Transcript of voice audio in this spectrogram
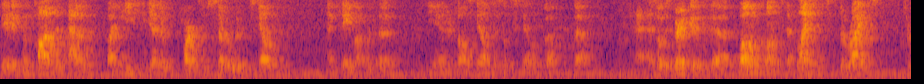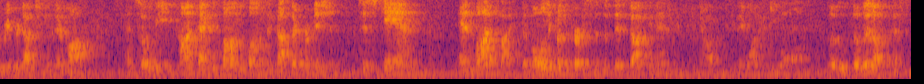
made a composite out of by piecing together parts of several different skeletons and came up with a Neanderthal skeleton, this skeleton. Well, that, so it's very good. The bone clones had licensed the rights to reproduction of their model. And so we contacted bone clones and got their permission to scan and modify but only for the purposes of this documentary. You know, they want to keep the, the lid on this.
